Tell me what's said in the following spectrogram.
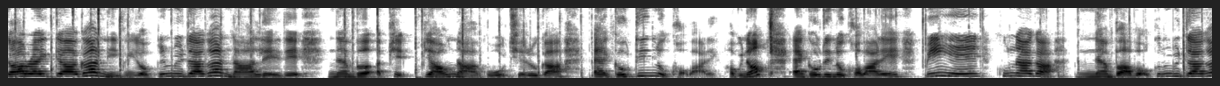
character ကနေပြီးတော့ computer ကနားလည်တဲ့ number အဖြစ်ပြောင်းတာကိုခြေတို့က encoding လို့ခေါ်ပါတယ်ဟုတ်ပြီနော် encoding လို့ခေါ်ပါတယ်ပြီးရင်ခုနက number ပေါ့ computer က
